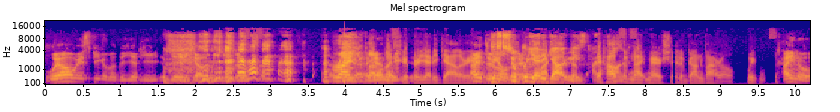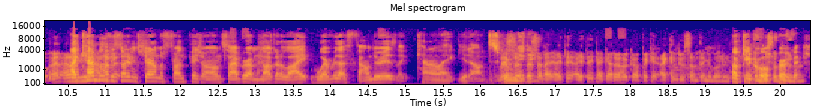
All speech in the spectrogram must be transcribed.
We always speak about the Yeti Yeti gallery. he built. Rayan, you again, love my like- Super Yeti gallery. I do. The Super Yeti House gallery of- is The House of Nightmares should have gone viral. We, I know, and, and I, I, mean, can't believe haven't- it's not even shared on the front page on, on Cyber. I'm not gonna lie, whoever that founder is, like, kind of like you know, Listen, discriminating. listen. I, I think I think I got to hook up. I can I can do something about it. Okay, I can do cool, perfect.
